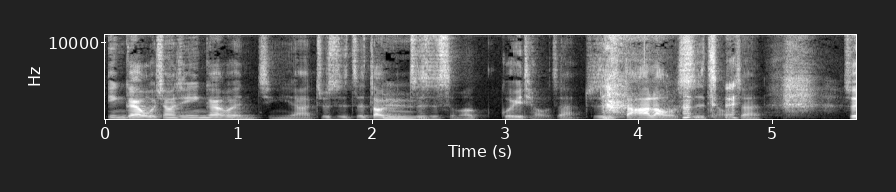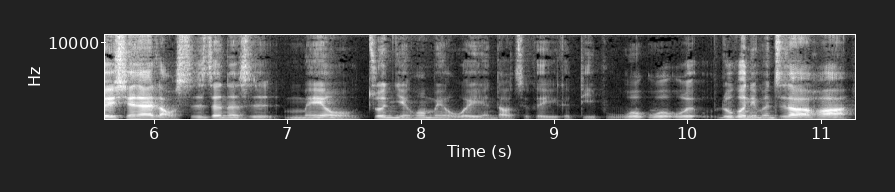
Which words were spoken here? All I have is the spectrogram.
应该我相信应该会很惊讶，就是这到底这是什么鬼挑战？嗯、就是打老师挑战。所以现在老师真的是没有尊严或没有威严到这个一个地步。我我我，如果你们知道的话，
